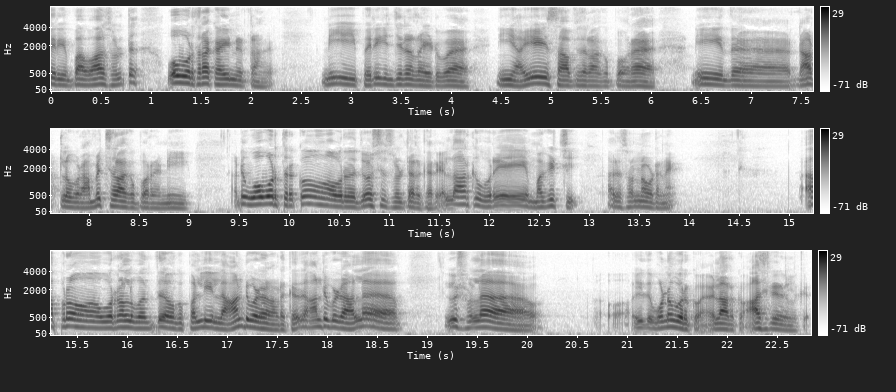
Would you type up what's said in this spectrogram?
தெரியும்ப்பா வா சொல்லிட்டு ஒவ்வொருத்தராக கை நிட்டுறாங்க. நீ பெரிய இன்ஜினியர் ஆகிடுவ நீ ஐஏஎஸ் ஆஃபீஸராக போகிற நீ இந்த நாட்டில் ஒரு அமைச்சராக போகிற நீ. அப்படி ஒவ்வொருத்தருக்கும் அவர் ஜோசியம் சொல்லிட்டு இருக்கார். எல்லாருக்கும் ஒரே மகிழ்ச்சி அதை சொன்ன உடனே. அப்புறம் ஒரு நாள் வந்து அவங்க பள்ளியில் ஆண்டு விழா நடக்குது. ஆண்டு விழாவில் யூஸ்வலாக இது உணவு இருக்கும் எல்லாருக்கும் ஆசிரியர்களுக்கு.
